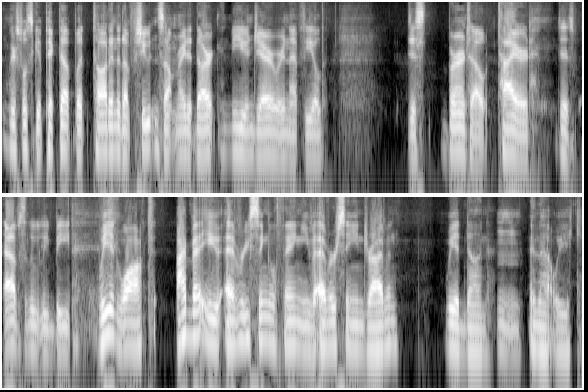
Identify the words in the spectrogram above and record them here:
We were supposed to get picked up, but Todd ended up shooting something right at dark, and me, you, and Jared were in that field. Just burnt out, tired, just absolutely beat. We had walked. I bet you every single thing you've ever seen driving, we had done Mm. in that week.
